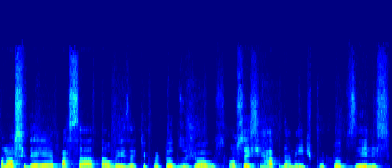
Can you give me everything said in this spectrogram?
a nossa ideia é passar talvez aqui por todos os jogos, não sei se rapidamente por todos eles,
